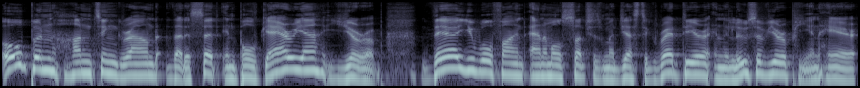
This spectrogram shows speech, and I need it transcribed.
open hunting ground that is set in Bulgaria, Europe. There you will find animals such as majestic red deer and elusive European hare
